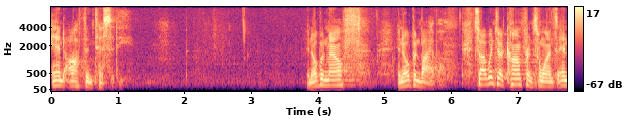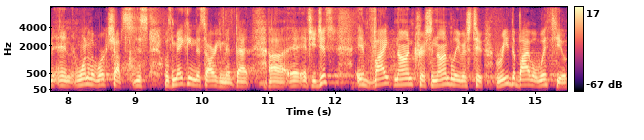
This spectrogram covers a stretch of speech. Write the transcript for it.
and authenticity. An open mouth, an open Bible. So I went to a conference once, and, and one of the workshops just was making this argument that uh, if you just invite non Christian, non believers to read the Bible with you,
